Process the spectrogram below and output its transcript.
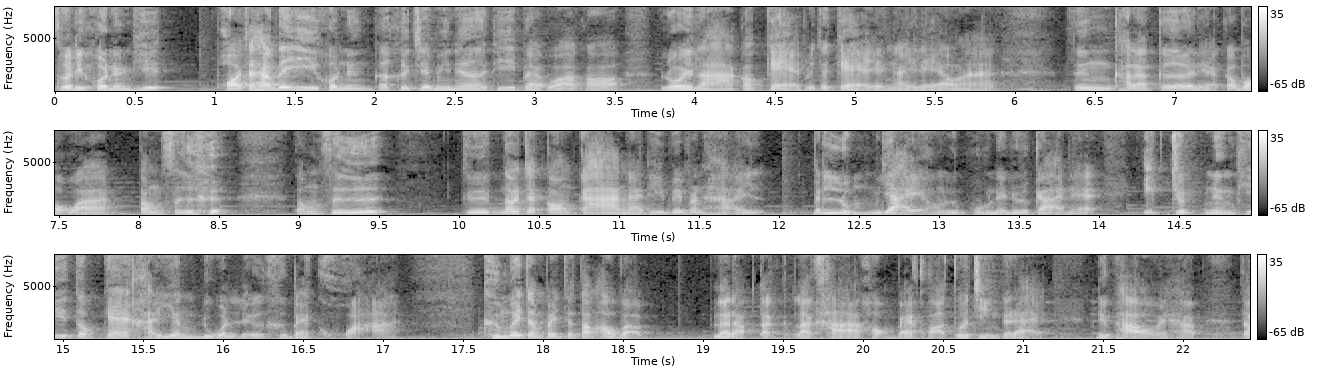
ส่วนอีกคนหนึ่งที่ พอจะทำได้ดีคนหนึงก็คือเจมิเนอร์ที่แบบว่าก็โรยลาก็แก่ไม่จะแก่ยังไงแล้วนะฮะ ซึ่งคาราเกอร์เนี่ยก็บอกว่าต้องซื้อต้องซื้อ คือนอกจากกองกลางอะที่เป็นปัญหาเป็นหลุมใหญ่ของลิเวอร์พูลในฤดูกาลนี้อีกจุดหนึ่งที่ต้องแก้ไขอย่างด่วนเลยก็คือแบ็คขวา คือไม่จำเป็นจะต้องเอาแบบระดับราคาของแบ็คขวาตัวจริงก็ได้นึกภาพออกไหมครับ แต่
